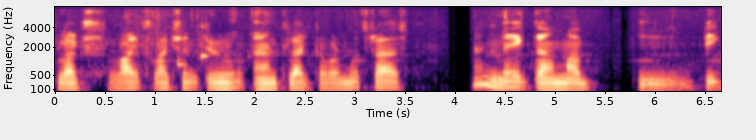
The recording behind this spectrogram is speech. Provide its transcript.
select live selection tool and select our mustache and make them a mm, big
